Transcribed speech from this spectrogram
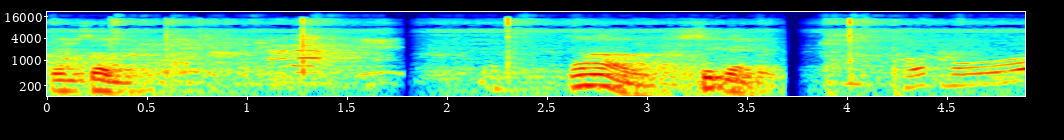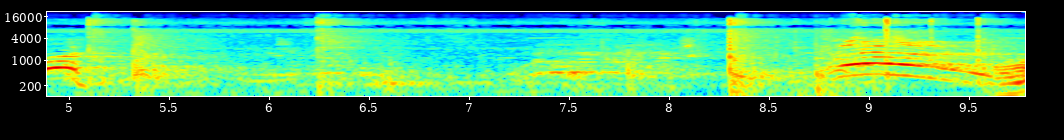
เป็นส่งเก้าสิบเอ็ดโคตรโหดอ๋อ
